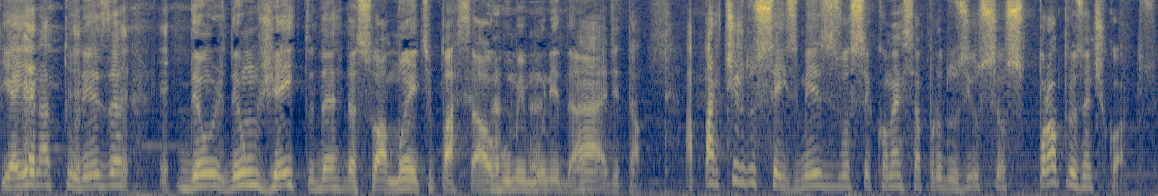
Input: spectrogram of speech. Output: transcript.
e aí a natureza deu, deu um jeito né, da sua mãe te passar alguma imunidade e tal. A partir dos seis meses, você começa a produzir os seus próprios anticorpos.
